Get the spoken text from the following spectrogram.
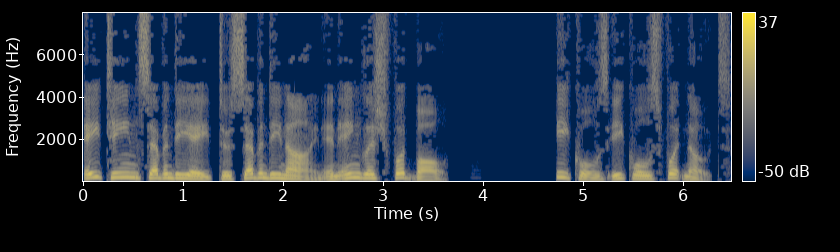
1878 to 79 in English football. Equals equals footnotes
